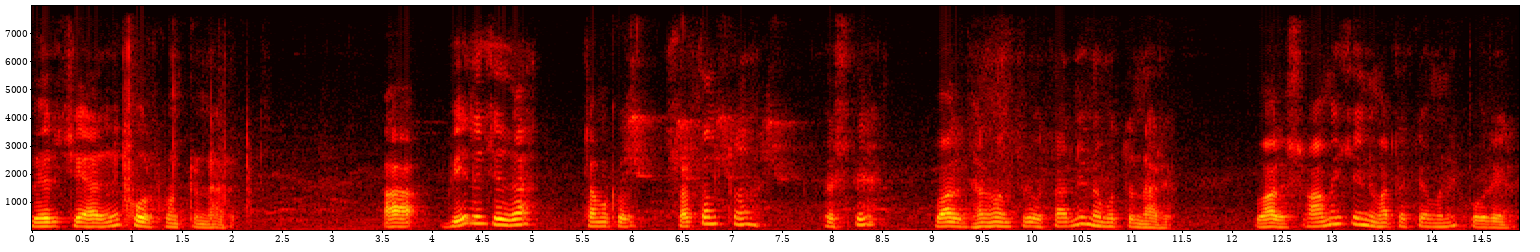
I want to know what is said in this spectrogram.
వేరు చేయాలని కోరుకుంటున్నారు. ఆ బీద జిల్లా తమకు స్వతంత్రం వస్తే వారు ధనవంతులు అవుతారని నమ్ముతున్నారు. వారు స్వామీజీని మద్దతు కోరారు.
